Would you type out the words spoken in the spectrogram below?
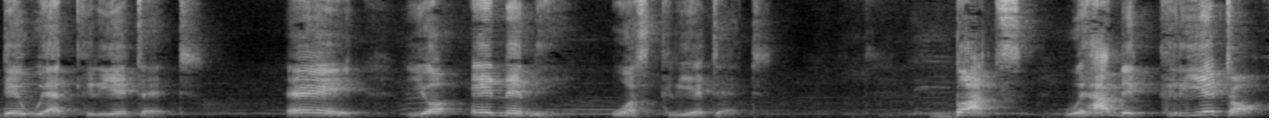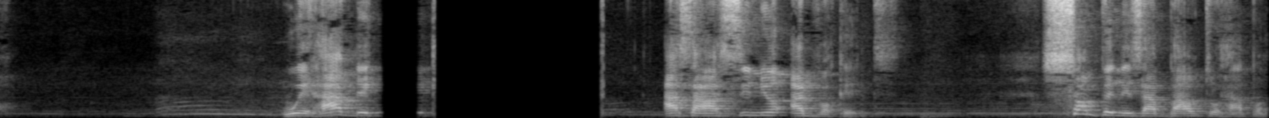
They were created. Hey, your enemy was created. But we have the creator. We have the as our senior advocate. Something is about to happen.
